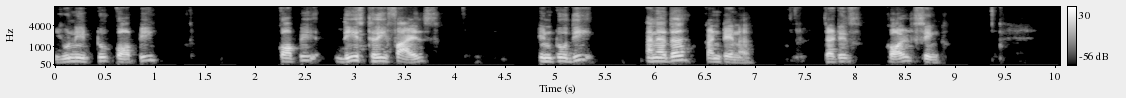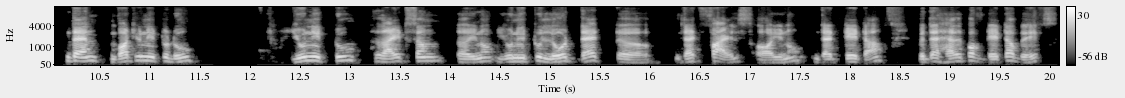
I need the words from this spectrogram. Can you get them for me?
you need to copy, copy these three files into the another container that is called sink. Then what you need to do, you need to write some, uh, you know, you need to load that uh, that files or you know that data with the help of Databricks,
